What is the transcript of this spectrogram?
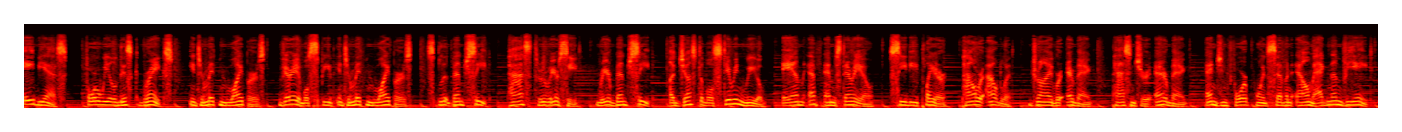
ABS, four-wheel disc brakes, intermittent wipers, variable speed intermittent wipers, split bench seat, pass-through rear seat, rear bench seat, adjustable steering wheel, AM-FM stereo, CD player, power outlet, driver airbag, passenger airbag, engine 4.7L Magnum V8,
